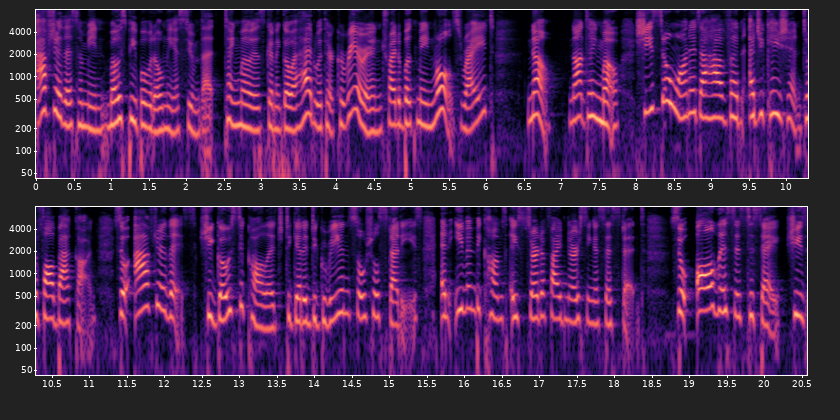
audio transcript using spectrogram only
After this, I mean, most people would only assume that Tangmo is going to go ahead with her career and try to book main roles, right? No, not Tangmo. She still wanted to have an education to fall back on. So after this, she goes to college to get a degree in social studies and even becomes a certified nursing assistant. So all this is to say, she's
